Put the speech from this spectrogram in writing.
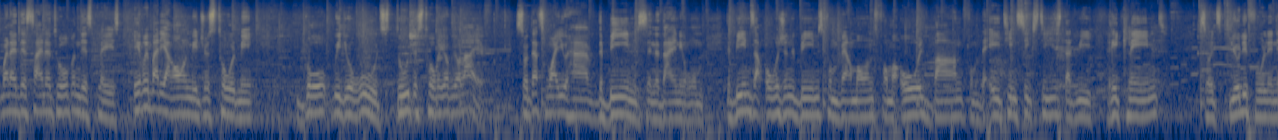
When I decided to open this place, everybody around me just told me, go with your roots, do the story of your life. So that's why you have the beams in the dining room. The beams are original beams from Vermont, from an old barn from the 1860s that we reclaimed. So it's beautiful and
